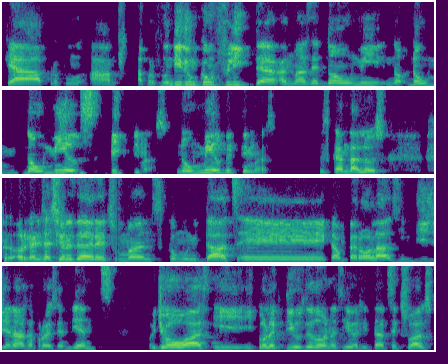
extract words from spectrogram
que ha, aprofund, ha un conflicte amb més de 9.000 9, víctimes. 9.000 víctimes. Escandalós. Organitzacions de drets humans, comunitats eh, camperoles, indígenes, afrodescendients, joves i, i col·lectius de dones i diversitats sexuals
